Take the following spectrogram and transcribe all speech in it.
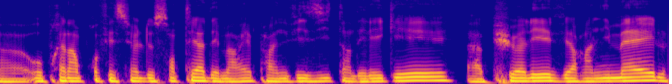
Euh, auprès d'un professionnel de santé a démarré par une visite un délégué, a pu aller vers un email,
